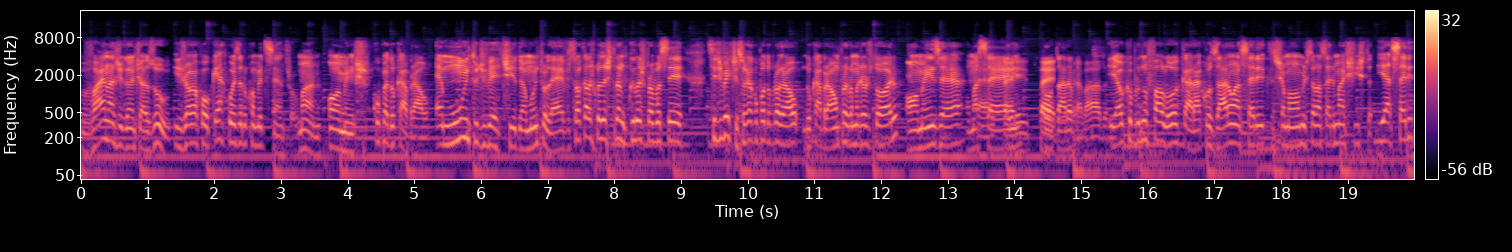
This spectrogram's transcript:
Vai na Gigante Azul e joga qualquer coisa do Comedy Central. Mano, Homens, culpa é do Cabral. É muito divertido, é muito leve. São aquelas coisas tranquilas pra você se divertir. Só que a culpa do, programa, do Cabral é um programa de auditório. Homens é uma É, série, série voltada gravada. e é o que o Bruno falou, cara. Acusaram a série que se chama Homens de ser uma série machista. E a série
